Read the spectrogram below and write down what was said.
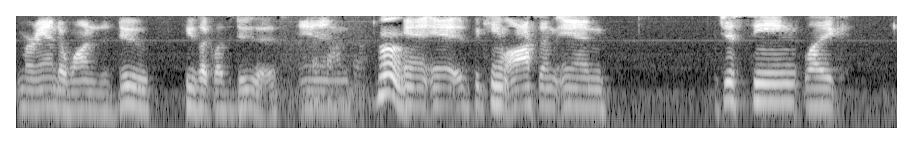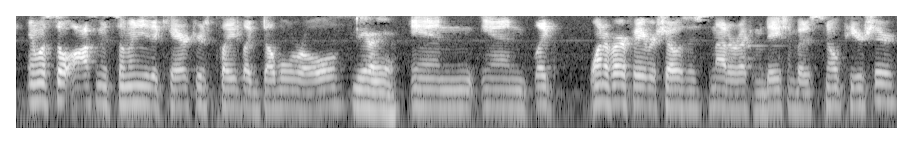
Miranda wanted to do, he was like, "Let's do this." And That's awesome. huh. and it became awesome and just seeing like and what's so awesome is so many of the characters played like double roles. Yeah, yeah. and and like one of our favorite shows is not a recommendation but it's snowpiercer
